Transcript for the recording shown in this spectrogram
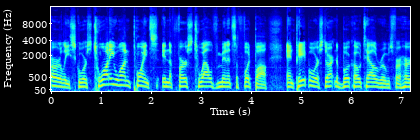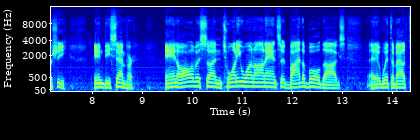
early, scores 21 points in the first 12 minutes of football, and people were starting to book hotel rooms for Hershey in December. And all of a sudden, 21 unanswered by the Bulldogs uh, with about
